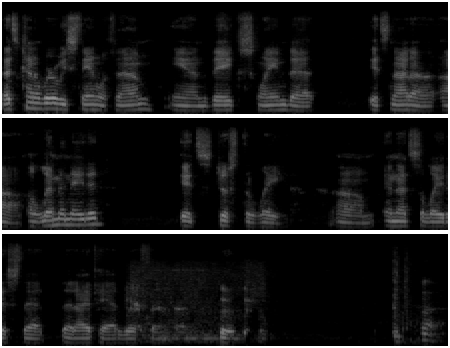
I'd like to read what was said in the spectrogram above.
that's kind of where we stand with them and they exclaimed that it's not a, uh, eliminated it's just delayed um, and that's the latest that that i've had with uh, Groot Well,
